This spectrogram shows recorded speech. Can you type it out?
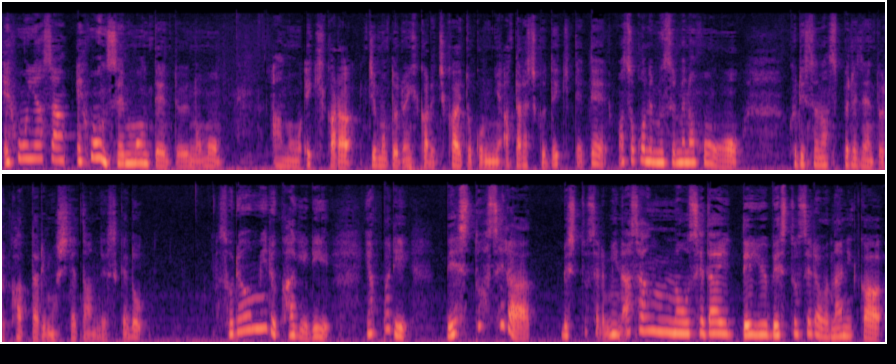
絵本屋さん、絵本専門店というのも、あの、駅から、地元の駅から近いところに新しくできてて、まあ、そこで娘の本をクリスマスプレゼントで買ったりもしてたんですけど、それを見る限り、やっぱりベストセラー、ベストセラー、皆さんの世代でいうベストセラーは何か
